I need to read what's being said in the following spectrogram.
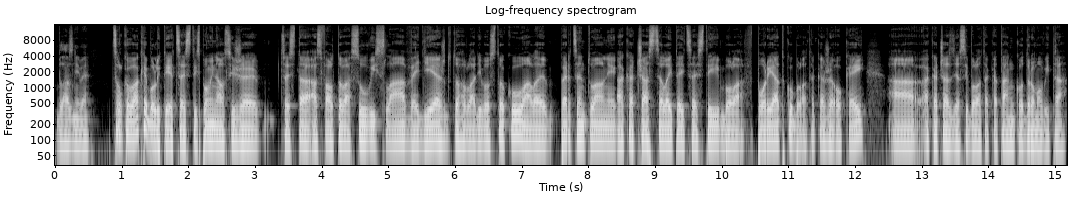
bláznivé. Celkovo aké boli tie cesty? Spomínal si, že cesta asfaltová súvislá vedie až do toho Vladivostoku, ale percentuálne aká časť celej tej cesty bola v poriadku, bola taká, že OK a aká časť asi bola taká tankodromovitá?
